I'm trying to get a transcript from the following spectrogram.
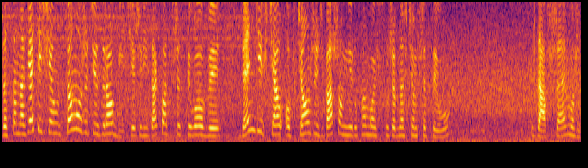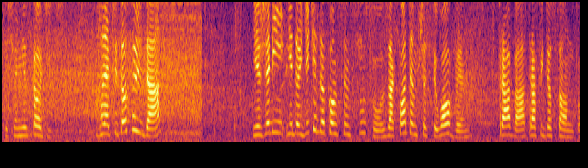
Zastanawiacie się, co możecie zrobić, jeżeli zakład przesyłowy będzie chciał obciążyć Waszą nieruchomość służebnością przesyłu? Zawsze możecie się nie zgodzić. Ale czy to coś da? Jeżeli nie dojdziecie do konsensusu z zakładem przesyłowym, sprawa trafi do sądu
